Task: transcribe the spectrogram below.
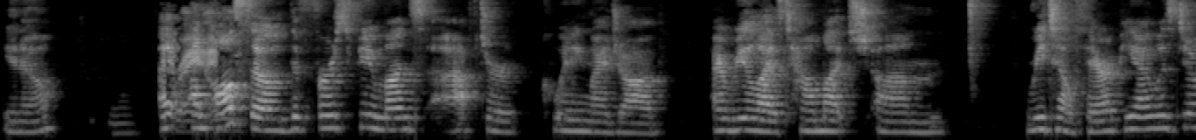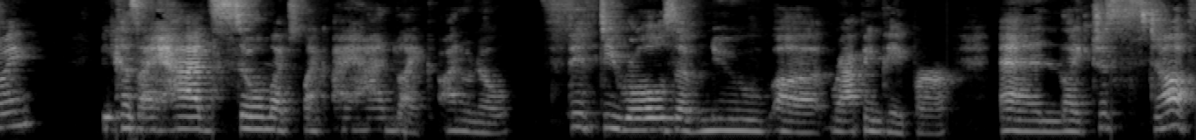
you know? Mm-hmm. Right. and also, the first few months after quitting my job, I realized how much um, retail therapy I was doing because I had so much, like, I had, like, I don't know, 50 rolls of new uh, wrapping paper and, like, just stuff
